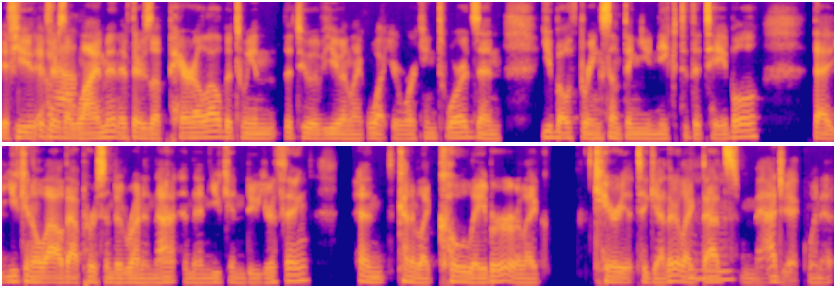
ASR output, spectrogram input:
If you if there's alignment, if there's a parallel between the two of you and like what you're working towards, and you both bring something unique to the table, that you can allow that person to run in that, and then you can do your thing, and kind of like co-labor or like carry it together like Mhm. that's magic when it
